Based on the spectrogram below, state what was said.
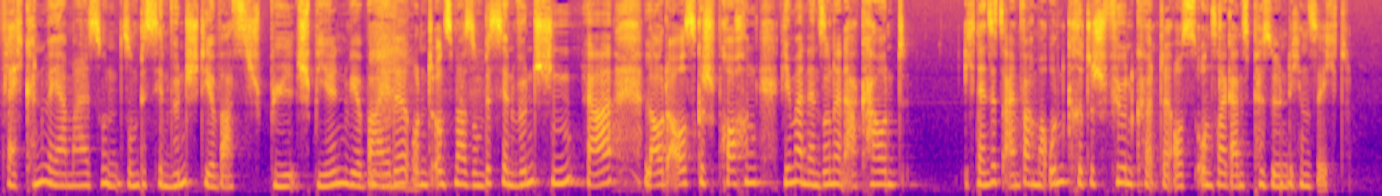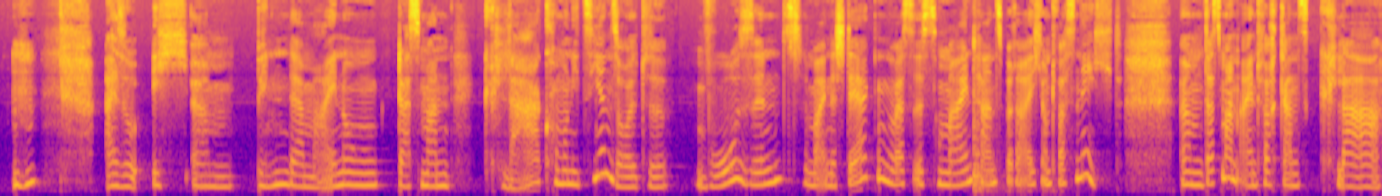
vielleicht können wir ja mal so, so ein bisschen Wünsch dir was spiel, spielen, wir beide, mhm. und uns mal so ein bisschen wünschen, ja, laut ausgesprochen, wie man denn so einen Account, ich nenne es jetzt einfach mal unkritisch führen könnte, aus unserer ganz persönlichen Sicht. Mhm. Also ich ähm, bin der Meinung, dass man klar kommunizieren sollte, wo sind meine Stärken, was ist mein Tanzbereich und was nicht. Ähm, dass man einfach ganz klar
